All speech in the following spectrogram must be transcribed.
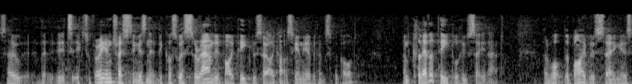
So it's, it's very interesting, isn't it? Because we're surrounded by people who say, I can't see any evidence for God. And clever people who say that. And what the Bible is saying is,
